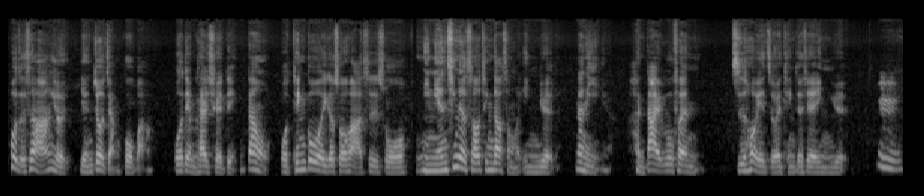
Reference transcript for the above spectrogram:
或者是好像有研究讲过吧，我有点不太确定，但我，我听过一个说法是说，你年轻的时候听到什么音乐，那你很大一部分。之后也只会听这些音乐，嗯，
